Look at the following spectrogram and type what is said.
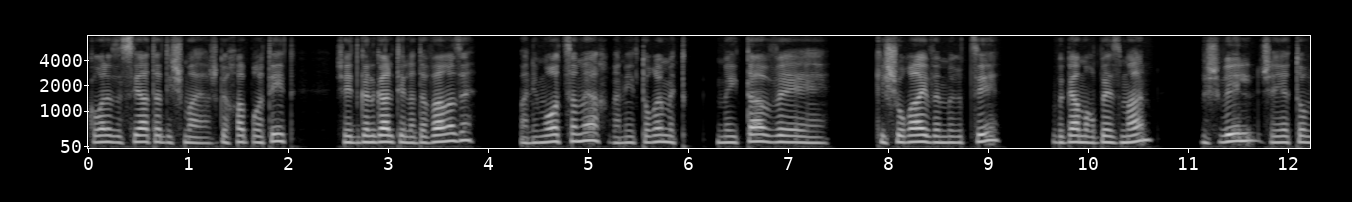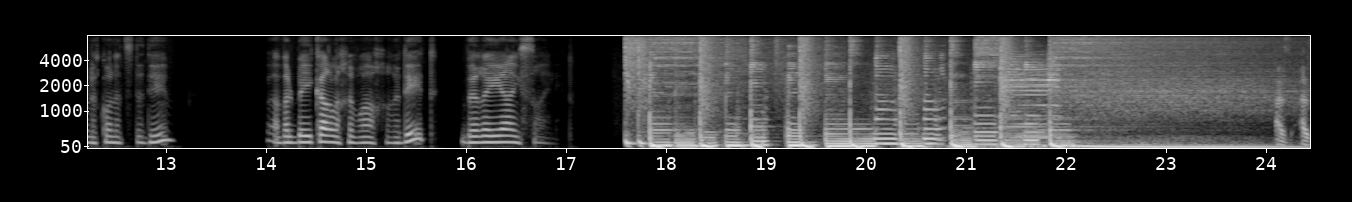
קורא לזה סייעתא דשמיא, השגחה פרטית, שהתגלגלתי לדבר הזה, ואני מאוד שמח, ואני תורם את מיטב אה, כישוריי ומרצי, וגם הרבה זמן, בשביל שיהיה טוב לכל הצדדים, אבל בעיקר לחברה החרדית, בראייה ישראלית. אז, אז,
